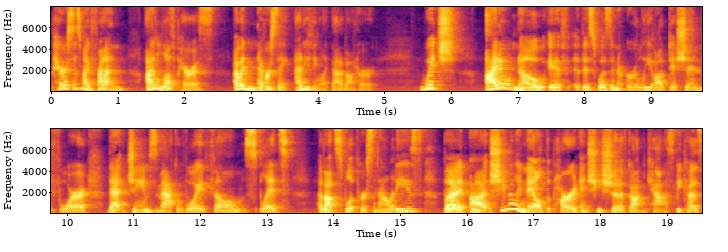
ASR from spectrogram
Paris is my friend. I love Paris. I would never say anything like that about her. Which I don't know if this was an early audition for that James McAvoy film Split about split personalities, but uh, she really nailed the part and she should have gotten cast because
